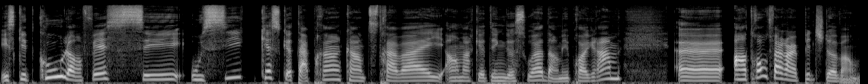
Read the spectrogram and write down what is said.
Et ce qui est cool, en fait, c'est aussi qu'est-ce que tu apprends quand tu travailles en marketing de soi dans mes programmes. entre autres, faire un pitch de vente.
